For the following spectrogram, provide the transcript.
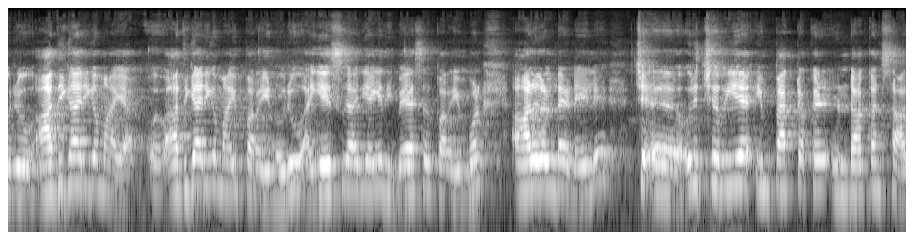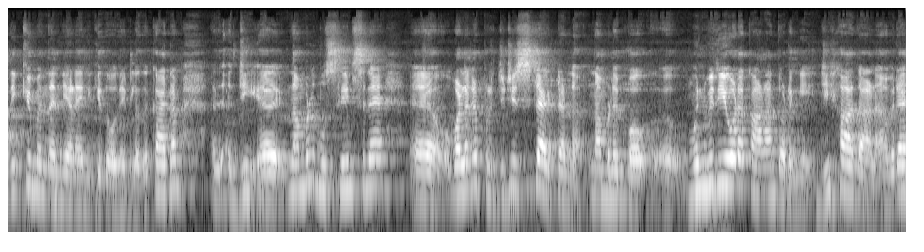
ഒരു ആധികാരികമായ ആധികാരികമായി പറയുന്നു. ഒരു ഐ എസുകാരിയായ ദിവ്യാസ് പറയുമ്പോൾ ആളുകളുടെ ഇടയിൽ ഒരു ചെറിയ ഇമ്പാക്റ്റ് ഒക്കെ ഉണ്ടാക്കാൻ സാധിക്കുമെന്ന് തന്നെയാണ് എനിക്ക് തോന്നിയിട്ടുള്ളത്. കാരണം നമ്മൾ മുസ്ലിംസിനെ വളരെ പ്രജുഡിസ്ഡായിട്ടാണ് നമ്മളിപ്പോൾ മുൻവിധിയോടെ കാണാൻ തുടങ്ങി. ജിഹാദാണ്. അവരെ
